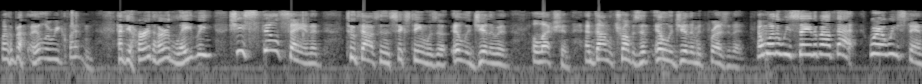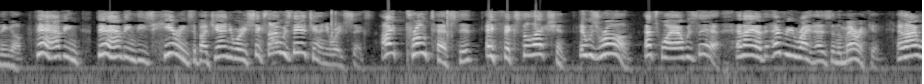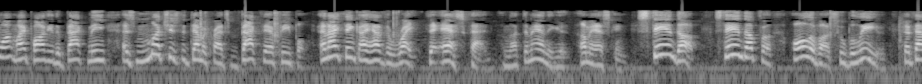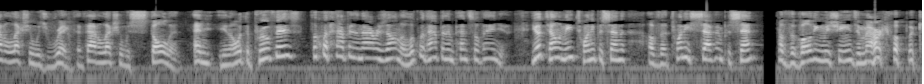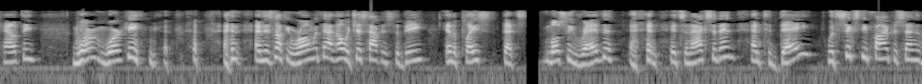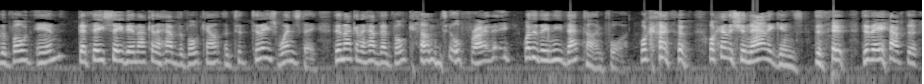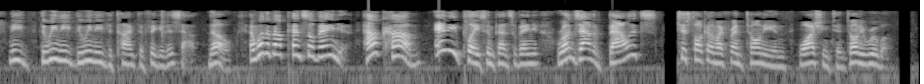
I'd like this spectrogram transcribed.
what about Hillary Clinton? Have you heard her lately? She's still saying that 2016 was an illegitimate election and Donald Trump is an illegitimate president. And what are we saying about that? Where are we standing up? They're having they're having these hearings about January 6th. I was there January 6th. I protested a fixed election. It was wrong. That's why I was there. And I have every right as an American. And I want my party to back me as much as the Democrats back their people. And I think I have the right to ask that. I'm not demanding it. I'm asking. Stand up. Stand up for all of us who believe that that election was rigged, that that election was stolen. And you know what the proof is? Look what happened in Arizona. Look what happened in Pennsylvania. You're telling me 20% of the 27% of the voting machines in Maricopa County weren't working? and, and there's nothing wrong with that? Oh, it just happens to be in a place that's mostly red and it's an accident. And today, with 65% of the vote in, that they say they're not going to have the vote count uh, until today's Wednesday. They're not going to have that vote count until Friday. What do they need that time for? What kind of what kind of shenanigans do they, do they have to need? Do we need do we need the time to figure this out? No. And what about Pennsylvania? How come any place in Pennsylvania runs out of ballots? Just talking to my friend Tony in Washington, Tony Rubo,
